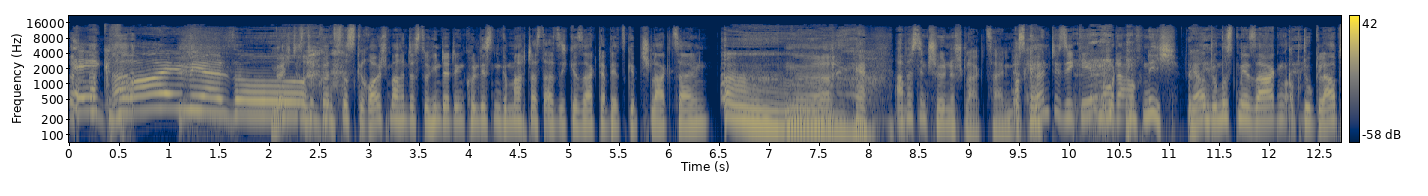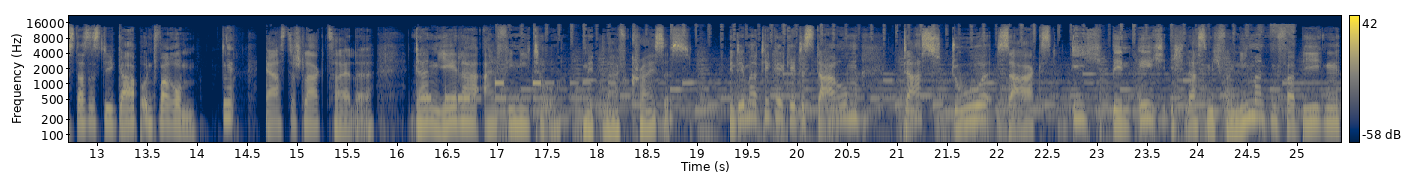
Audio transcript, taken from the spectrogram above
Ich freu mir so. Möchtest du kurz das Geräusch machen, das du hinter den Kulissen gemacht hast, als ich gesagt habe, jetzt gibt's Schlagzeilen? Ah. Aber es sind schöne Schlagzeilen. Es Okay. könnte sie geben oder auch nicht. Ja, und du musst mir sagen, ob du glaubst, dass es die gab und warum. Ja. Erste Schlagzeile. Daniela Alfinito, Midlife Crisis. In dem Artikel geht es darum, dass du sagst, ich bin ich, ich lasse mich von niemandem verbiegen,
